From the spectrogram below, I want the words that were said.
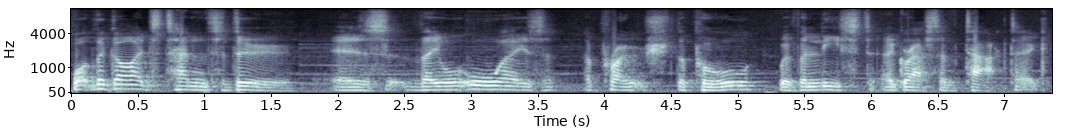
What the guides tend to do is they will always approach the pool with the least aggressive tactic.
